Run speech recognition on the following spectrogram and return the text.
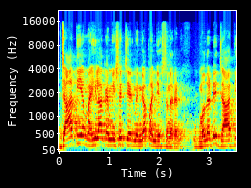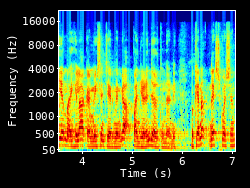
జాతీయ మహిళా కమిషన్ చైర్మన్గా పనిచేస్తున్నారండి. మొదటి జాతీయ మహిళా కమిషన్ చైర్మన్గా పనిచేయడం జరుగుతుందండి. ఓకేనా? Next question.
